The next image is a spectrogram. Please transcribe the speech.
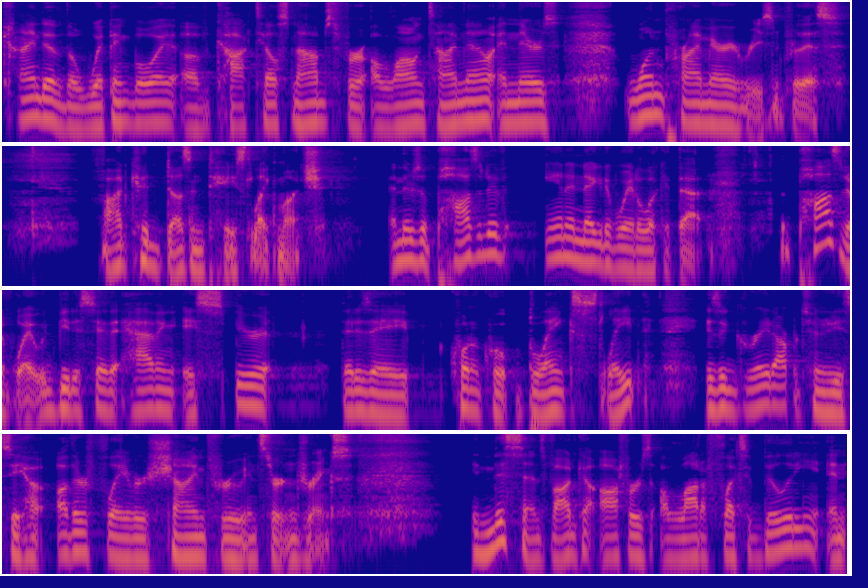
kind of the whipping boy of cocktail snobs for a long time now, and there's one primary reason for this vodka doesn't taste like much. And there's a positive and a negative way to look at that. The positive way would be to say that having a spirit that is a quote unquote blank slate is a great opportunity to see how other flavors shine through in certain drinks. In this sense, vodka offers a lot of flexibility and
